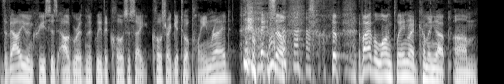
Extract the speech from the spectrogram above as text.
the value increases algorithmically the closest I closer I get to a plane ride. So, so if, if I have a long plane ride coming up, um,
